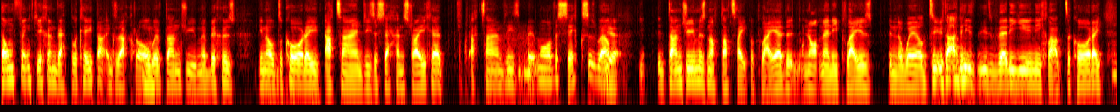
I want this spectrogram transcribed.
don't think you can replicate that exact role hmm. with Danjuma because, you know, Doucouré, at times he's a second striker, at times he's a bit more of a six as well. Yeah. Danjuma's not that type of player. that- Not many players in the world do that. He's, he's a very unique lad, Doucouré. Hmm.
